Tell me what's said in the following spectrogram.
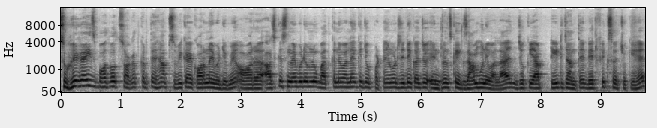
सो हे गाइस बहुत बहुत स्वागत करते हैं आप सभी का एक और नए वीडियो में। और आज के इस नए वीडियो में हम लोग बात करने वाले हैं कि जो पटना यूनिवर्सिटी का जो एंट्रेंस का एग्ज़ाम होने वाला है, जो कि आप टीट जानते हैं डेट फिक्स हो चुकी है।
